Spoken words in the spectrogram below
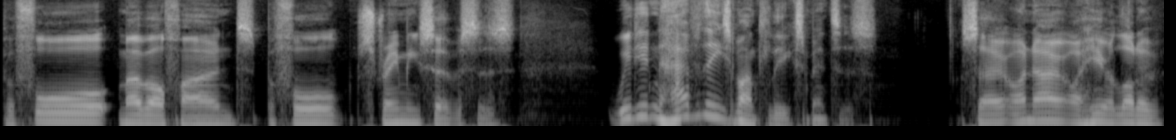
before mobile phones, before streaming services, we didn't have these monthly expenses. So I know I hear a lot of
